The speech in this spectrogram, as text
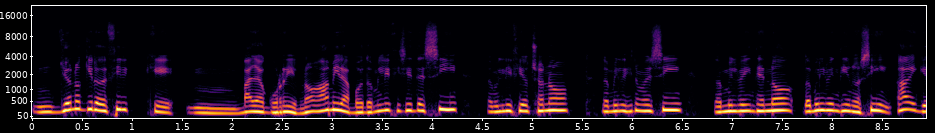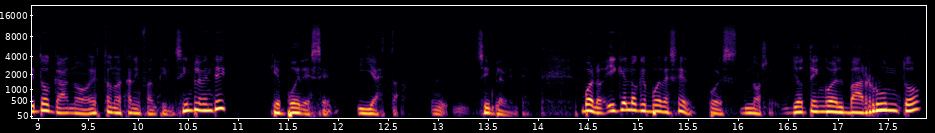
Mm, yo no quiero decir que mm, vaya a ocurrir, ¿no? Ah, mira, pues 2017 sí, 2018 no, 2019 sí, 2020 no, 2021 sí. Ay, que toca. No, esto no es tan infantil. Simplemente que puede ser y ya está. Eh, simplemente. Bueno, ¿y qué es lo que puede ser? Pues no sé. Yo tengo el barrunto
